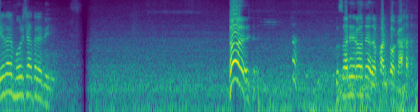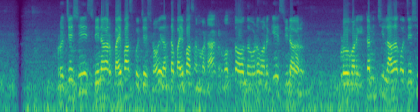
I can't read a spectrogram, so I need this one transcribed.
ఏదైనా మూడు శాతం అది. కూర్చొని తర్వాత పండుకోక. ఇప్పుడు వచ్చేసి శ్రీనగర్ బైపాస్కి వచ్చేసినాం. ఇదంతా బైపాస్ అన్నమాట. అక్కడ మొత్తం అంతా కూడా మనకి శ్రీనగర్. ఇప్పుడు మనకి ఇక్కడ నుంచి లదాఖ్ వచ్చేసి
